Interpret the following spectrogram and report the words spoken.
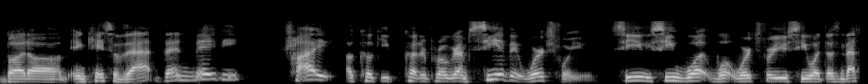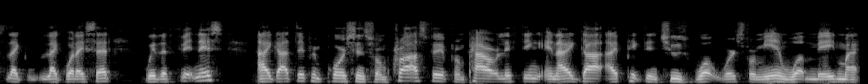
But um, in case of that, then maybe try a cookie cutter program. See if it works for you. See see what what works for you. See what doesn't. That's like like what I said with the fitness. I got different portions from CrossFit, from powerlifting, and I got, I picked and choose what works for me and what made my,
